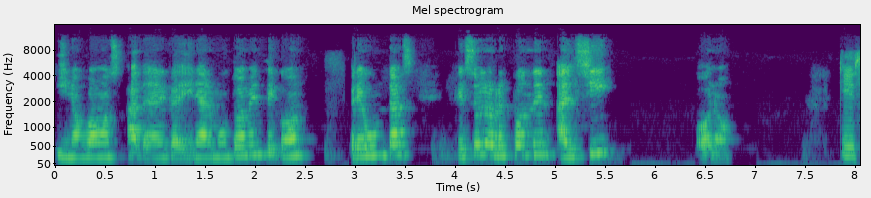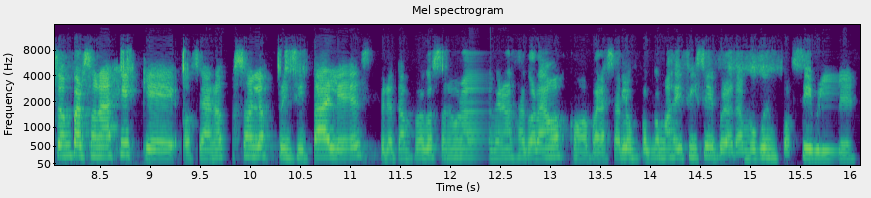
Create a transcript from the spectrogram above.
y nos vamos a tener que adivinar mutuamente con preguntas que solo responden al sí o no. Y son personajes que, o sea, no son los principales, pero tampoco son uno que no nos acordamos como para hacerlo un poco más difícil, pero tampoco imposible.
